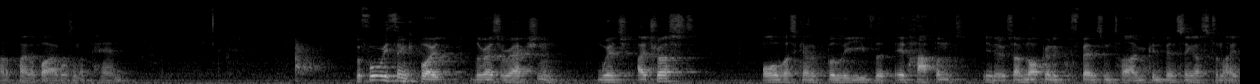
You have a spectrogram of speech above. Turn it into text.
and a pile of Bibles and a pen. Before we think about the resurrection, which I trust all of us kind of believe that it happened, you know, so I'm not going to spend some time convincing us tonight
